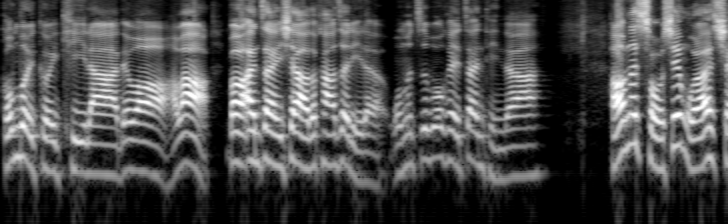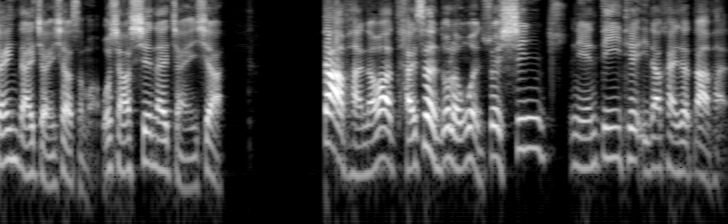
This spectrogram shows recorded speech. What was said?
公布可以 key 啦，对不？好不好？帮我按赞一下，都看到这里了，我们直播可以暂停的啊。好，那首先我要先来讲一下什么？我想要先来讲一下大盘的话，还是很多人问，所以新年第一天一定要看一下大盘。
